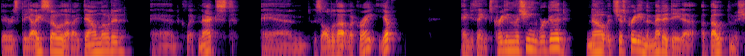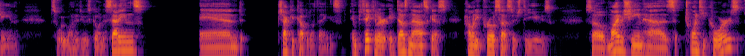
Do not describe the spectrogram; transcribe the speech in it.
There's the ISO that I downloaded, and click Next. And does all of that look right? Yep. And you think it's creating the machine, we're good. No, it's just creating the metadata about the machine. So what we want to do is go into Settings and check a couple of things. In particular, it doesn't ask us how many processors to use. So my machine has 20 cores,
